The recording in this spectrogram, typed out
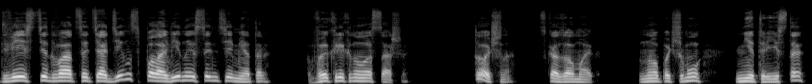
«221 с половиной сантиметр», — выкрикнула Саша. «Точно», — сказал Майк. «Но почему не 300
